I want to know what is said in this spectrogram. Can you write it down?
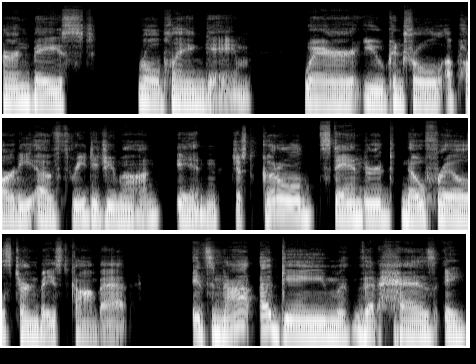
turn-based role-playing game where you control a party of three Digimon in just good old standard, no frills, turn-based combat it's not a game that has a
